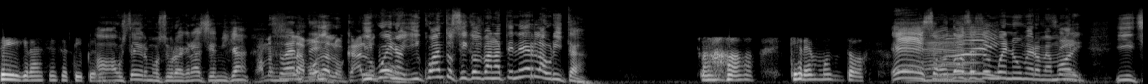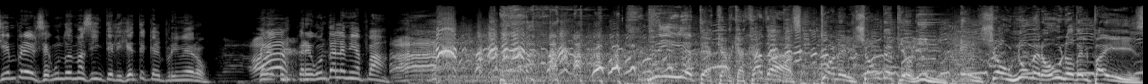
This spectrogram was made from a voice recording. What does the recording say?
Sí, gracias a ti, Piolín. A usted, hermosura, gracias, mija. Vamos a hacer la boda local, Y loco. bueno, ¿y cuántos hijos van a tener, Laurita? Queremos dos. Eso, dos es un buen número, mi amor. Sí. Y siempre el segundo es más inteligente que el primero. Pre- pregúntale a mi papá. Ríete a carcajadas con el show de Piolín, el show número uno del país.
